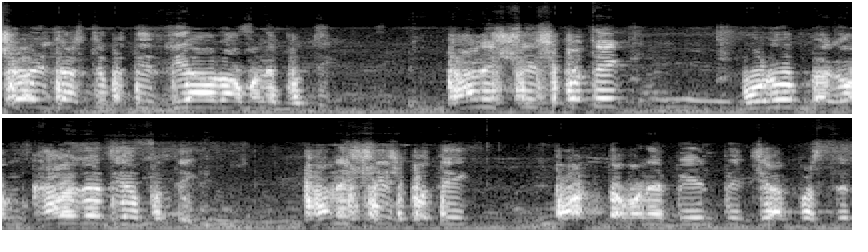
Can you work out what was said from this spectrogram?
শহীদ রাষ্ট্রপতি জিয়াউর রহমানের প্রতীক। ধানের শেষ প্রতীক মরুম বেগম খালেদা জিয়া প্রতীক। ধানের শেষ প্রতীক, বর্তমানে বিএনপি চেয়ারপারসন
